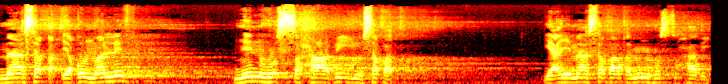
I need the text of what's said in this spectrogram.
ما سقط. يقول المؤلف منه الصحابي سقط. يعني ما سقط منه الصحابي.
